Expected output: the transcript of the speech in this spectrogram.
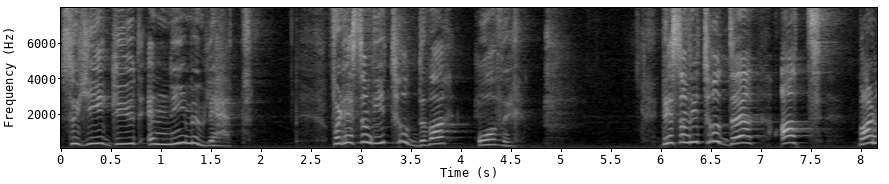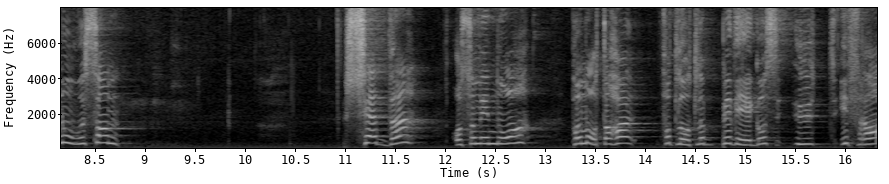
så gir Gud en ny mulighet. For det som vi trodde var over, det som vi trodde at var noe som skjedde, og som vi nå på en måte har fått lov til å bevege oss ut ifra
